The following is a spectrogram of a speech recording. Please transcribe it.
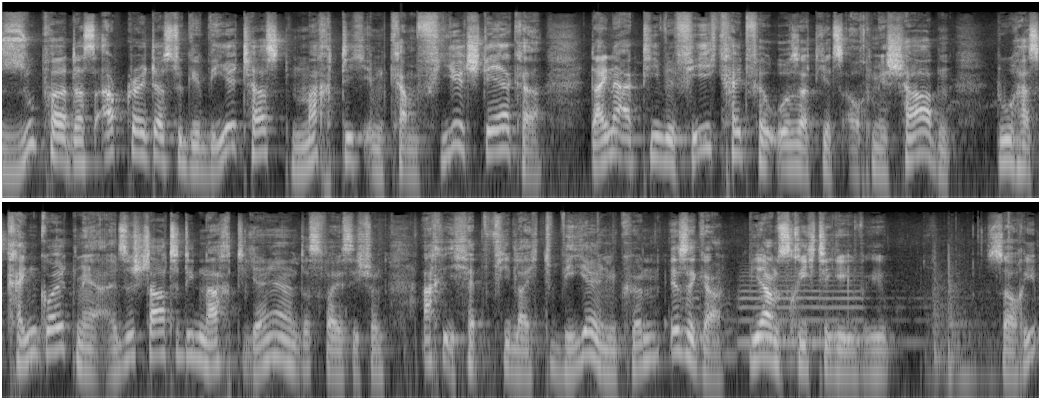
Super, das Upgrade, das du gewählt hast, macht dich im Kampf viel stärker. Deine aktive Fähigkeit verursacht jetzt auch mehr Schaden. Du hast kein Gold mehr, also starte die Nacht. Ja, ja, das weiß ich schon. Ach, ich hätte vielleicht wählen können. Ist egal. Wir haben das Richtige. Sorry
